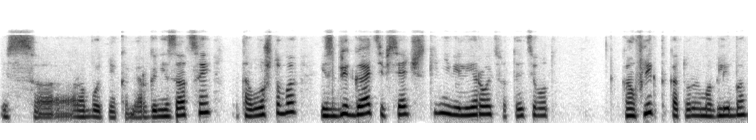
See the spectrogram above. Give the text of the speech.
и с э, работниками организации для того, чтобы избегать и всячески нивелировать вот эти вот конфликты, которые могли бы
